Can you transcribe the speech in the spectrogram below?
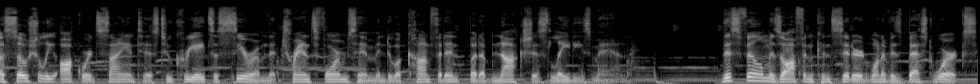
a socially awkward scientist who creates a serum that transforms him into a confident but obnoxious ladies' man. This film is often considered one of his best works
